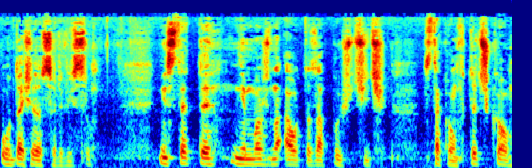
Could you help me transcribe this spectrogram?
Uda się do serwisu. Niestety nie można auta zapuścić z taką wtyczką.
